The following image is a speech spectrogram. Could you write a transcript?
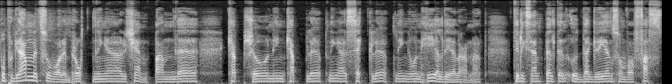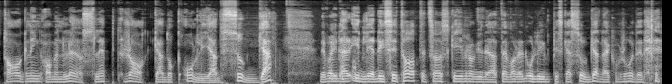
På programmet så var det brottningar, kämpande, kappkörning, kapplöpningar, säcklöpning och en hel del annat. Till exempel en udda gren som var fasttagning av en lössläppt, rakad och oljad sugga. Det var ju där inledningscitatet så skriver de ju det att det var den olympiska suggan, där kommer ihåg det?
